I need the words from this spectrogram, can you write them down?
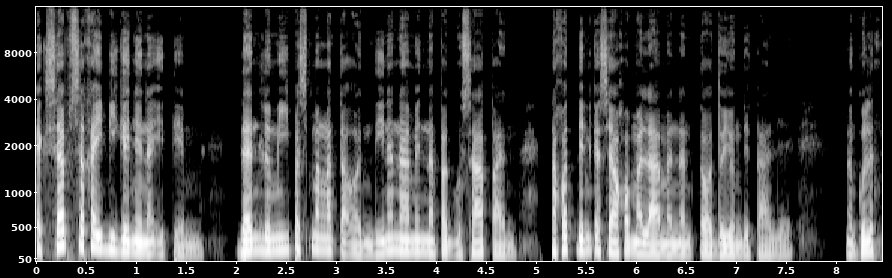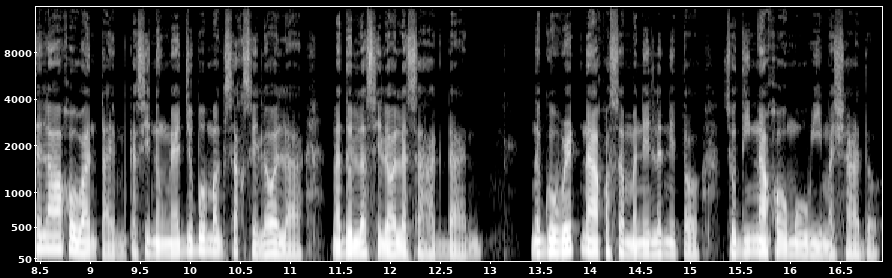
Except sa kaibigan niya na itim, Then lumipas mga taon, di na namin napag-usapan. Takot din kasi ako malaman ng todo yung detalye. Nagulat na lang ako one time kasi nung medyo bumagsak si Lola, nadula si Lola sa hagdan. Nag-work na ako sa Manila nito so di na ako umuwi masyado.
